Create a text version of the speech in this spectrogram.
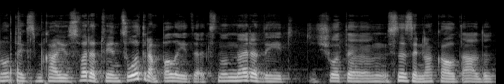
nu, teiksim, kā jūs varat viens otram palīdzēt, nu, neradīt šo te, nezinu, tādu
